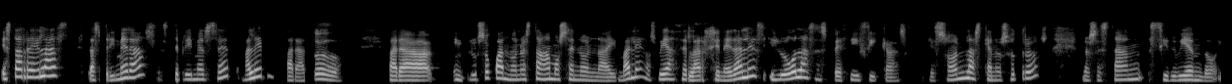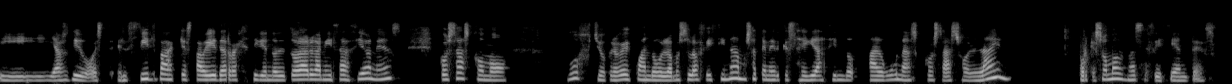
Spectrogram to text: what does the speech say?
Estas reglas, las primeras, este primer set, valen para todo, para incluso cuando no estábamos en online, ¿vale? Os voy a hacer las generales y luego las específicas, que son las que a nosotros nos están sirviendo. Y ya os digo, este, el feedback que estabais recibiendo de todas las organizaciones, cosas como, uff, yo creo que cuando volvamos a la oficina vamos a tener que seguir haciendo algunas cosas online, porque somos más eficientes.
